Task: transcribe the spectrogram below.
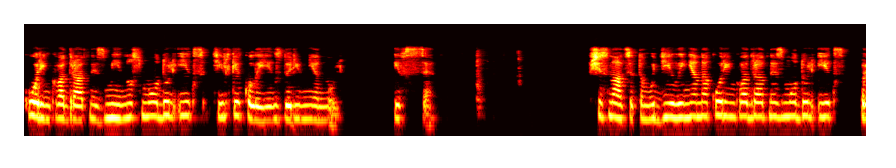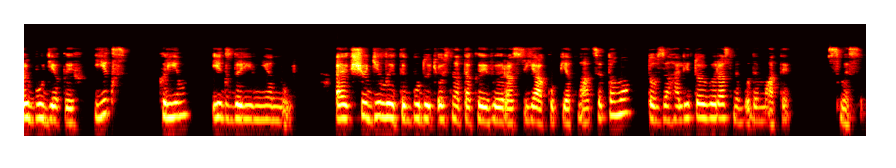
корінь квадратний з мінус модуль х, тільки коли х дорівнює 0. І все. В 16 ділення на корінь квадратний з модуль х при будь-яких х, крім х дорівнює 0. А якщо ділити будуть ось на такий вираз, як у 15, то взагалі той вираз не буде мати смислу.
